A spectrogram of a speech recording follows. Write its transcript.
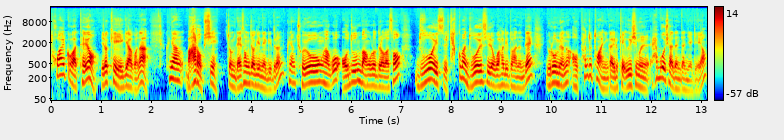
토할 것 같아요. 이렇게 얘기하거나 그냥 말 없이 좀 내성적인 애기들은 그냥 조용하고 어두운 방으로 들어가서 누워 있을 자꾸만 누워 있으려고 하기도 하는데 이러면은 어, 편두통 아닌가 이렇게 의심을 해보셔야 된다는 얘기예요.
